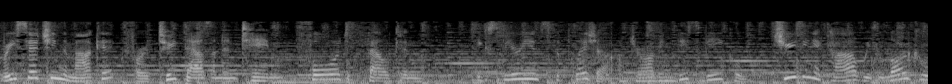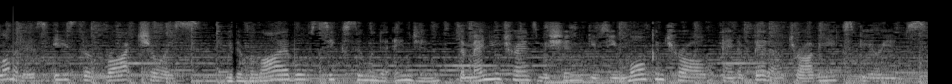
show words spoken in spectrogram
Researching the market for a 2010 Ford Falcon. Experience the pleasure of driving this vehicle. Choosing a car with low kilometres is the right choice. With a reliable six-cylinder engine, the manual transmission gives you more control and a better driving experience.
